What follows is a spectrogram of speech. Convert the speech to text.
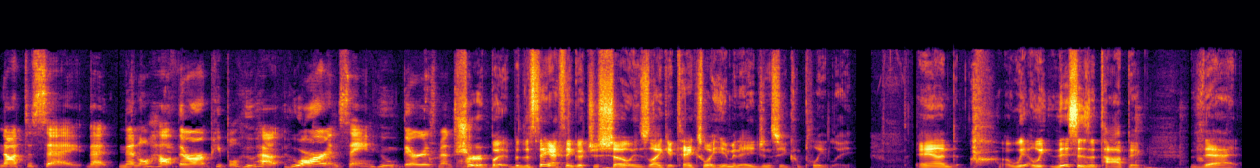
not to say that mental health. There aren't people who have who are insane. Who there is mental health. Sure, but but the thing I think which is so is like it takes away human agency completely. And we, we this is a topic that,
